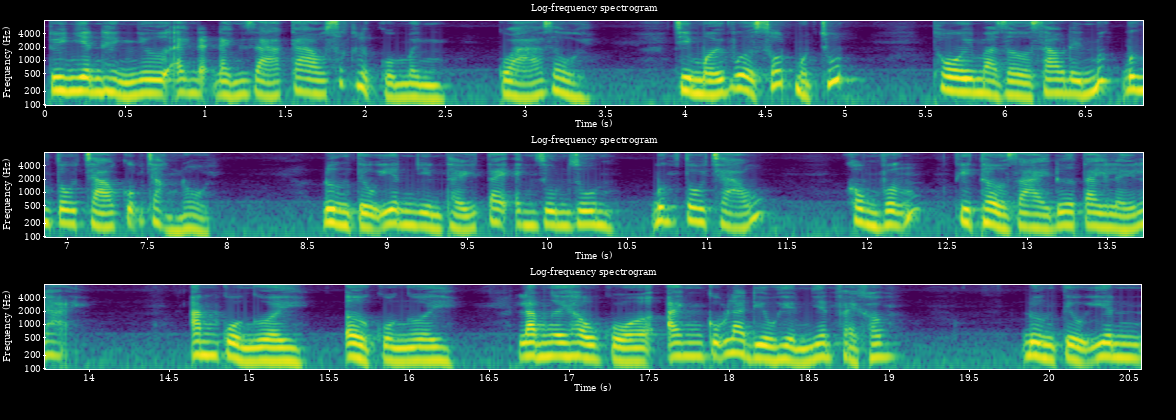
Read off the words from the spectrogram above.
Tuy nhiên hình như anh đã đánh giá cao sức lực của mình quá rồi. Chỉ mới vừa sốt một chút, thôi mà giờ sao đến mức bưng tô cháo cũng chẳng nổi. Đường Tiểu Yên nhìn thấy tay anh run run, bưng tô cháo. Không vững thì thở dài đưa tay lấy lại. Ăn của người, ở của người, làm người hầu của anh cũng là điều hiển nhiên phải không? Đường Tiểu Yên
